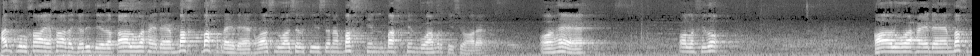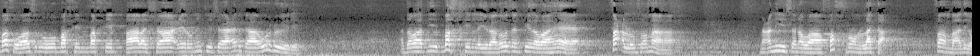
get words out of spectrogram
Xadfu lkhaaya khaada jarideeda qaaluu waxay dhaheen bak bak bay dhaheen. Waaslu asalkiisana bakin bakin buu aa markiisii hore. Oo hee oo la shido qaaluu waxay dhaheen bak bak waasluhu bakin bakin qaala shaaciru ninkii shaacirkaha wuxuu yidhi haddaba haddii bakin la yidhahdo wasankeeda waa hee faclun soo maaha macnihiisana waa fakrun laka fan baa adiga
